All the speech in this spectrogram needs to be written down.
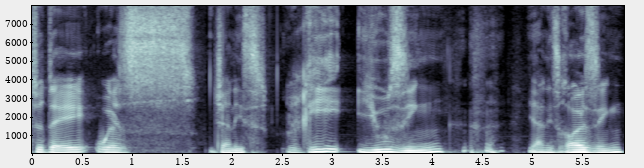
today with Jenny's reusing Janis Reusing,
